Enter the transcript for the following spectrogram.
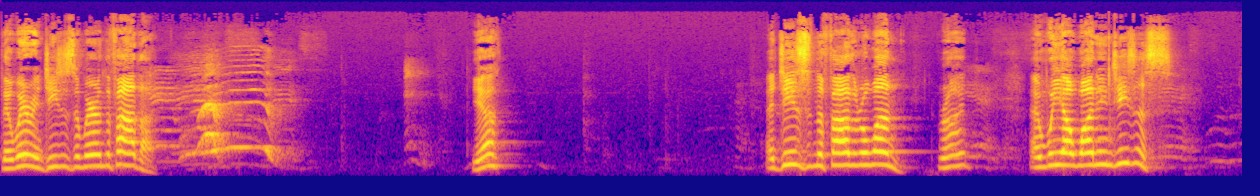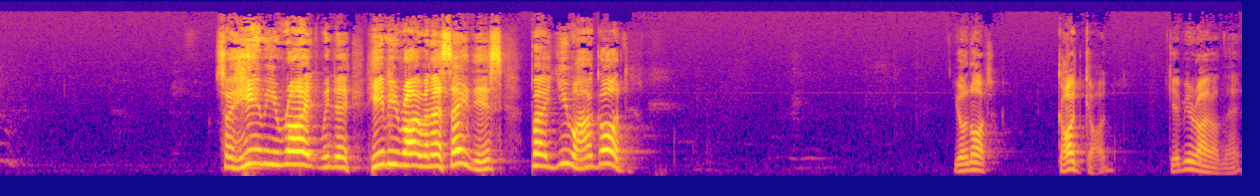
then we're in Jesus and we're in the Father. Yeah? And Jesus and the Father are one, right? And we are one in Jesus. So hear me right when hear me right when I say this, but you are God. You're not God God. Get me right on that.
